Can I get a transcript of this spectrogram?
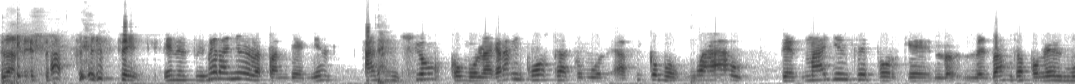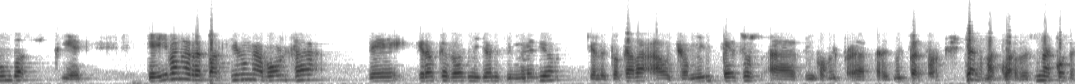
la- este, en el primer año de la pandemia, anunció como la gran cosa, como así como, wow, desmáyense porque lo- les vamos a poner el mundo a sus pies, que iban a repartir una bolsa de creo que dos millones y medio que le tocaba a ocho mil pesos a cinco mil a tres mil personas ya no me acuerdo es una cosa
